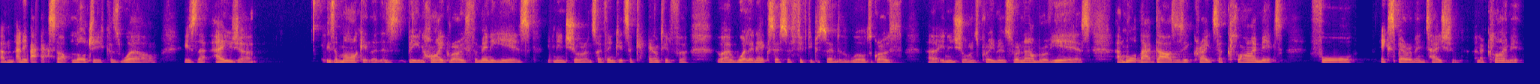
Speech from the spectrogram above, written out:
um, and it backs up logic as well, is that Asia is a market that has been high growth for many years in insurance. I think it's accounted for uh, well in excess of 50% of the world's growth uh, in insurance premiums for a number of years. And what that does is it creates a climate for experimentation and a climate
